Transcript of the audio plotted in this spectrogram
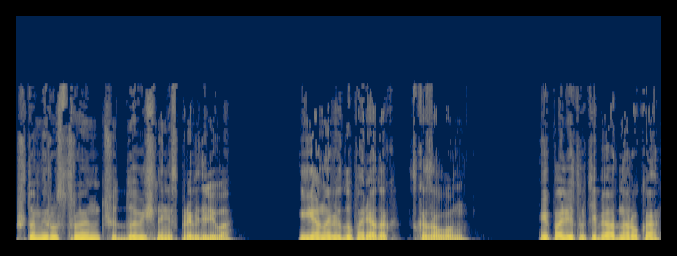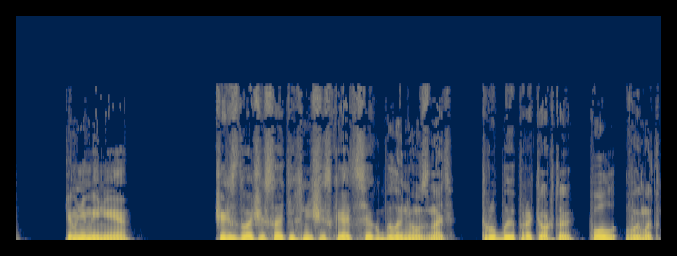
что мир устроен чудовищно несправедливо. «Я наведу порядок», — сказал он. «Ипполит, у тебя одна рука. Тем не менее». Через два часа технический отсек было не узнать. Трубы протерты, пол вымыт.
